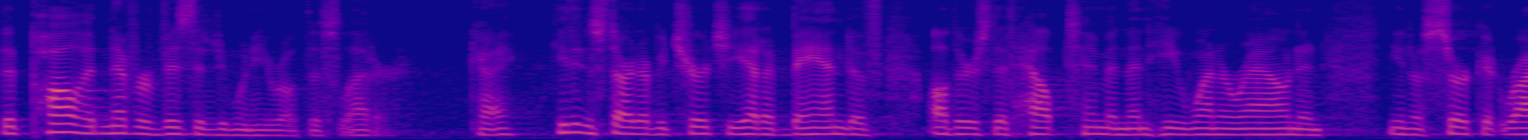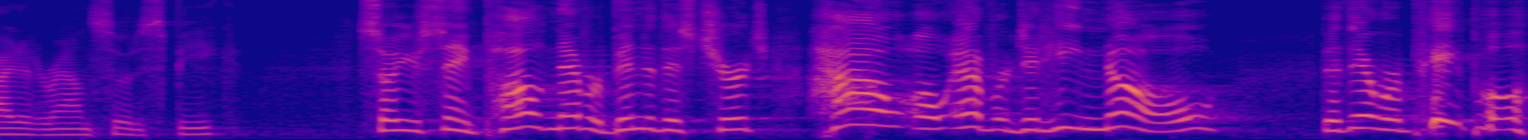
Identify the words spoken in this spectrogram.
that Paul had never visited when he wrote this letter. Okay? He didn't start every church. He had a band of others that helped him, and then he went around and, you know, circuit rided around, so to speak. So you're saying Paul never been to this church? How, however, did he know that there were people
